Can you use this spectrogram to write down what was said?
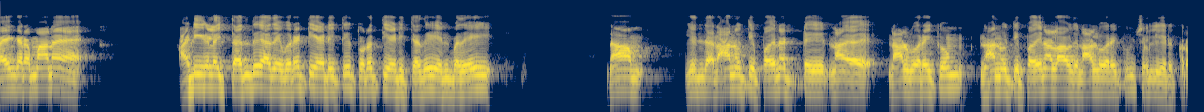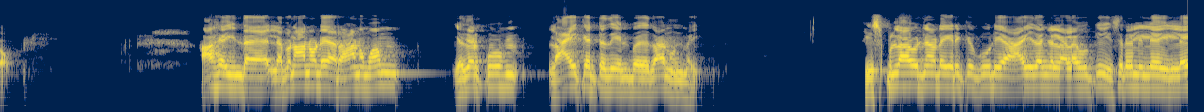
பயங்கரமான அடிகளை தந்து அதை விரட்டி அடித்து துரத்தி அடித்தது என்பதை நாம் இந்த நானூற்றி பதினெட்டு நாள் வரைக்கும் நானூற்றி பதினாலாவது நாள் வரைக்கும் சொல்லியிருக்கிறோம். ஆக இந்த லெபனானுடைய இராணுவம் எதற்கும் லாய்க்கற்றது என்பதுதான் உண்மை. ஹிஸ்புல்லாவினோட இருக்கக்கூடிய ஆயுதங்கள் அளவுக்கு இஸ்ரேலிலே இல்லை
